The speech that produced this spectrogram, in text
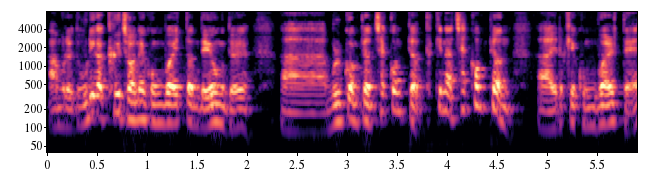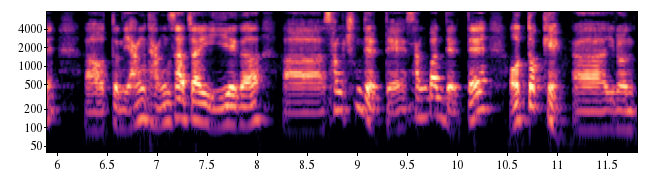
아무래도 우리가 그 전에 공부했던 내용들 아, 물권편, 채권편, 특히나 채권편 아, 이렇게 공부할 때 아, 어떤 양 당사자의 이해 가 아, 상충될 때, 상반될 때 어떻게 아, 이런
